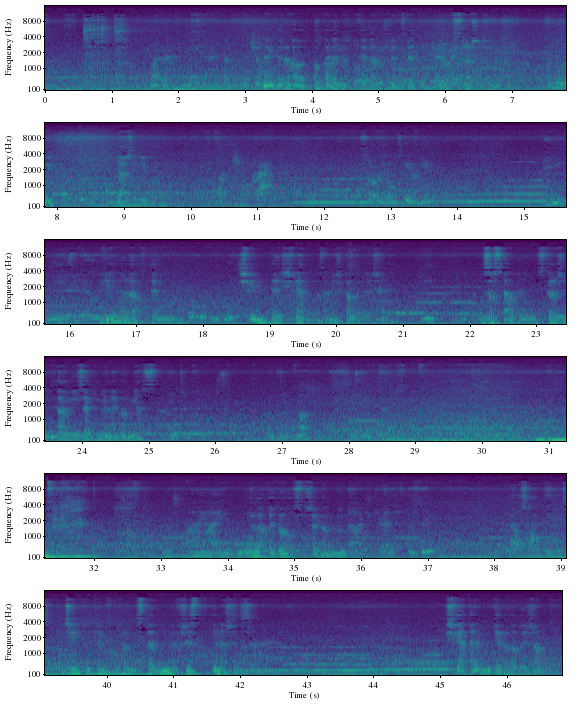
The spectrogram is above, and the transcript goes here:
Najderowa od pokoleń opowiada różne bzdety, by odstraszyć innych. Bój. Ja się nie boję. Wiele lat temu święte światła zamieszkały w lesie. Zostały strażnikami zaginionego miasta. Dlatego ostrzegam ludzi. Dzięki tym futrom spełnimy wszystkie nasze marzenia. Światem kierowały rządy.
